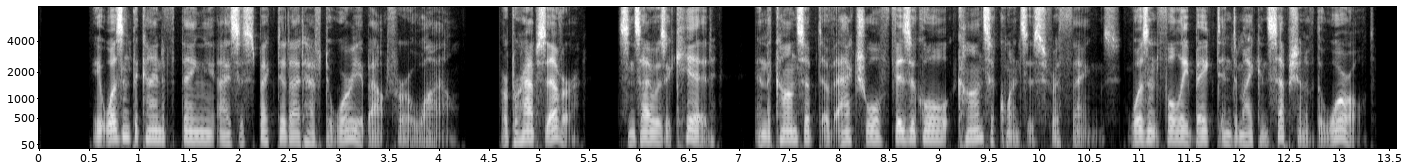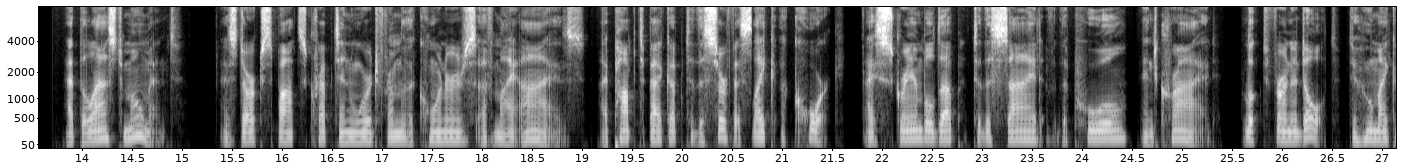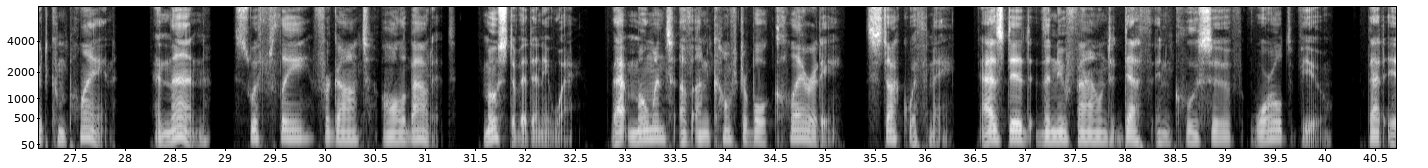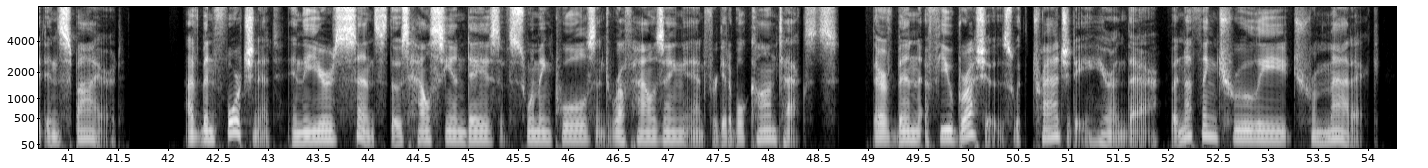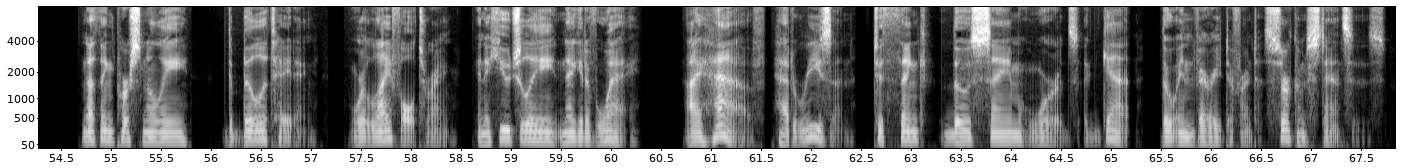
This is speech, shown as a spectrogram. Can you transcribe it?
It wasn't the kind of thing I suspected I'd have to worry about for a while, or perhaps ever, since I was a kid and the concept of actual physical consequences for things wasn't fully baked into my conception of the world. At the last moment, as dark spots crept inward from the corners of my eyes, I popped back up to the surface like a cork. I scrambled up to the side of the pool and cried, looked for an adult to whom I could complain, and then swiftly forgot all about it. Most of it, anyway. That moment of uncomfortable clarity stuck with me, as did the newfound death inclusive worldview that it inspired. I've been fortunate in the years since those halcyon days of swimming pools and roughhousing and forgettable contexts. There have been a few brushes with tragedy here and there, but nothing truly traumatic, nothing personally debilitating or life altering in a hugely negative way. I have had reason to think those same words again, though in very different circumstances.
